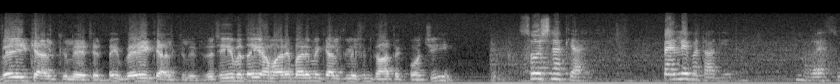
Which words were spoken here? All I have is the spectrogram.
ویری کیلکولیٹڈ بھائی ویری کیلکولیٹڈ اچھا یہ بتائیے ہمارے بارے میں کیلکولیشن کہاں تک پہنچی؟ سوچنا کیا ہے؟ پہلے بتا دیا تھا بغیر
